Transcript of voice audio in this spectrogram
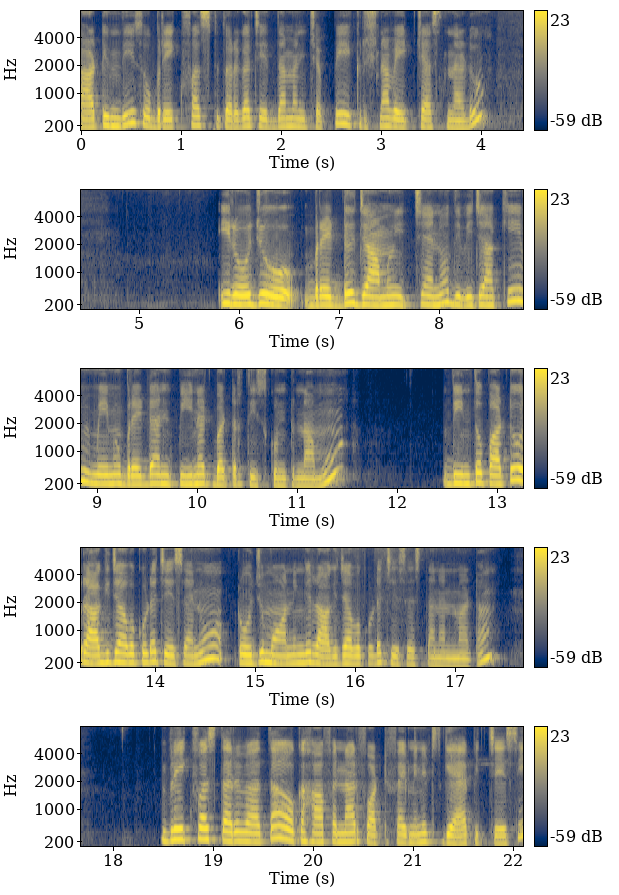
దాటింది. సో బ్రేక్ఫాస్ట్ త్వరగా చేద్దామని చెప్పి కృష్ణ వెయిట్ చేస్తున్నాడు. ఈరోజు బ్రెడ్ జాము ఇచ్చాను. దివిజాకి మేము బ్రెడ్ అండ్ పీనట్ బటర్ తీసుకుంటున్నాము. దీంతో పాటు రాగి జావ కూడా చేశాను. రోజు మార్నింగ్ రాగి జావ కూడా చేసేస్తానమాట బ్రేక్ఫాస్ట్ తర్వాత ఒక half an hour forty five minutes gap ఇచ్చేసి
